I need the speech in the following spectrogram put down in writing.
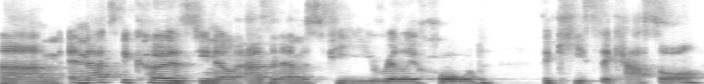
Um, and that's because, you know, as an MSP, you really hold the keys to the castle.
